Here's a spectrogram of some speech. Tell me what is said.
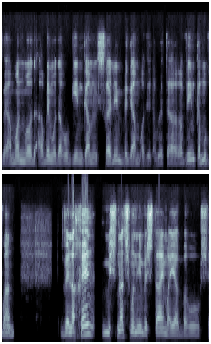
והמון מאוד, הרבה מאוד הרוגים גם לישראלים וגם עוד הרבה יותר ערבים כמובן. ולכן משנת 82 היה ברור ש,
